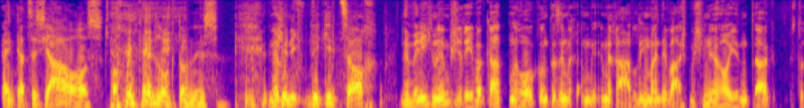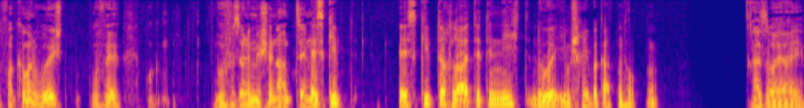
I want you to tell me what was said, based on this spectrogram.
ein ganzes Jahr aus, auch wenn kein Lockdown ist. Na, Gibt's- die gibt's auch. Na, wenn ich nur im Schrebergarten hock und das im, im, Radl immer in die Waschmaschine hau jeden Tag, ist doch vollkommen wurscht. Wofür, wofür soll ich mich schon anziehen? Es gibt, es gibt auch Leute, die nicht nur im Schrebergarten hocken. Also ja, eh.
